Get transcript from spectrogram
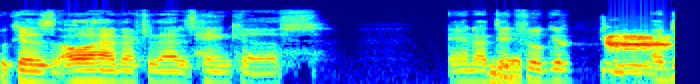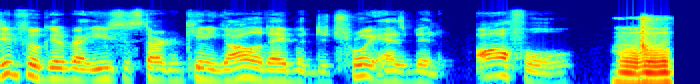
because all I have after that is handcuffs, and I did Yeah. feel good. I did feel good about used to starting Kenny Golladay, but Detroit has been awful Mm-hmm.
